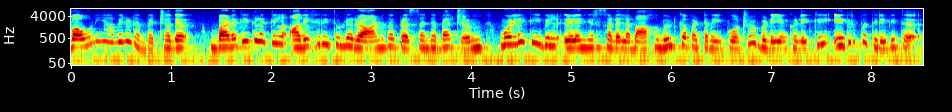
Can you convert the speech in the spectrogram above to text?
வவுனியாவில் இடம்பெற்றது. வடக்கு கிழக்கில் அதிகரித்துள்ள ராணுவ பிரசன்ன மற்றும் முல்லைத்தீவில் இளைஞர் சடலமாக மீட்கப்பட்டமை போன்ற விடயங்களுக்கு எதிர்ப்பு தெரிவித்து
